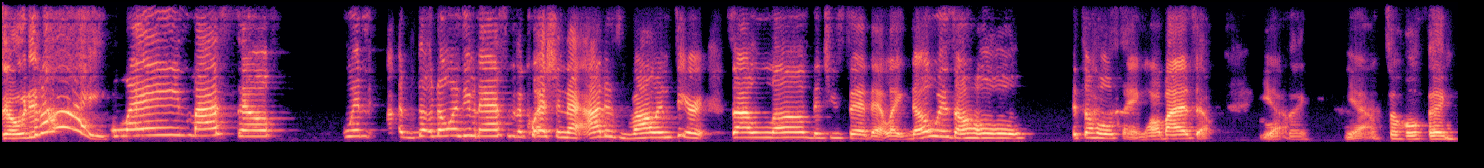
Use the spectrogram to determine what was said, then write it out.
so did I. Blame myself when no one's even asked me the question that I just volunteered. So I love that you said that. Like, no is a whole, it's a whole thing all by itself. Yeah. Yeah. It's a whole thing,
